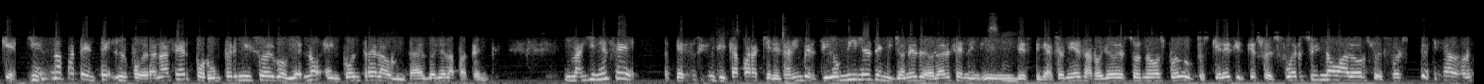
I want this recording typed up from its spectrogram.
que tiene una patente lo podrán hacer por un permiso del gobierno en contra de la voluntad del dueño de la patente. Imagínense qué eso significa para quienes han invertido miles de millones de dólares en, investigación y desarrollo de estos nuevos productos. Quiere decir que su esfuerzo innovador, su esfuerzo investigador,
